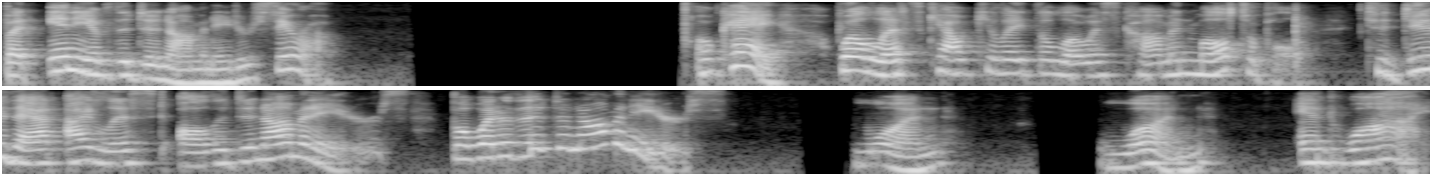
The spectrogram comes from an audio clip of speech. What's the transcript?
but any of the denominators zero. Okay, well, let's calculate the lowest common multiple. To do that, I list all the denominators. But what are the denominators? 1, 1, and y.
